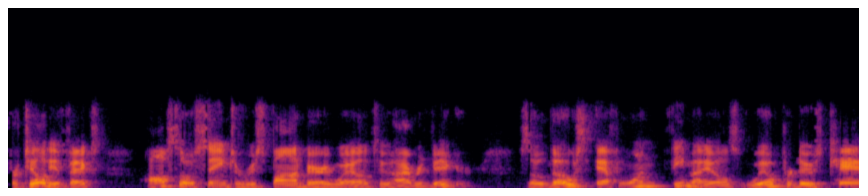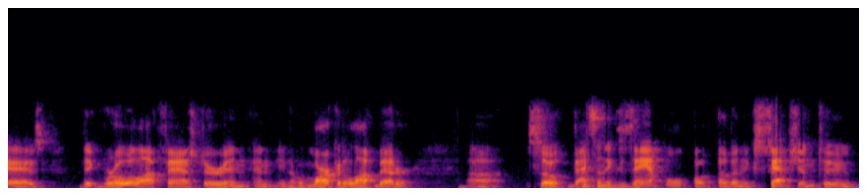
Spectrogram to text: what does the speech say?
fertility effects also seem to respond very well to hybrid vigor. So those F1 females will produce calves that grow a lot faster and, and you know market a lot better. Uh, so that's an example of, of an exception to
